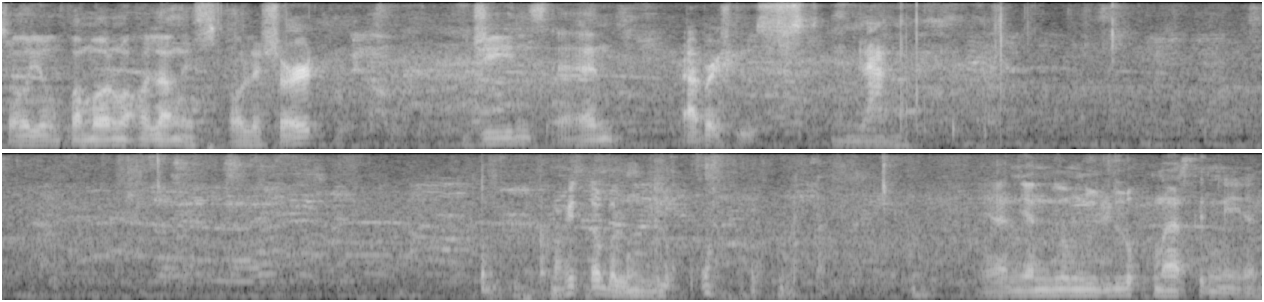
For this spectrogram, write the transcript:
So, yung pamorma ko lang is polo shirt, jeans, and rubber shoes. Yan lang. Makita ba yung look ko? Yan, yan yung look natin ngayon.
